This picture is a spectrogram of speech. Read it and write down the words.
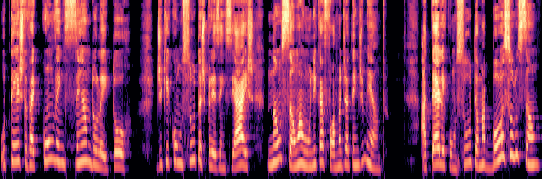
O texto vai convencendo o leitor de que consultas presenciais não são a única forma de atendimento. A teleconsulta é uma boa solução.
